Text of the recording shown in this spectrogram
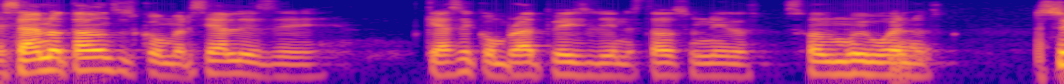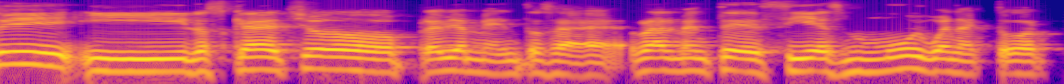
se ha notado en sus comerciales de, que hace con Brad Paisley en Estados Unidos. Son muy buenos. Sí, y los que ha hecho previamente, o sea, realmente sí es muy buen actor.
